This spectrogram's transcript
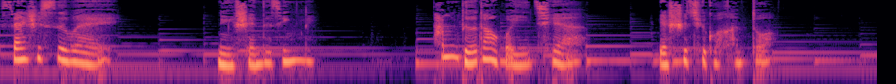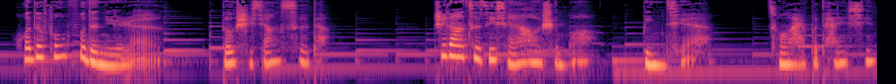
三十四位女神的经历。她们得到过一切，也失去过很多。活得丰富的女人。都是相似的，知道自己想要什么，并且从来不贪心。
